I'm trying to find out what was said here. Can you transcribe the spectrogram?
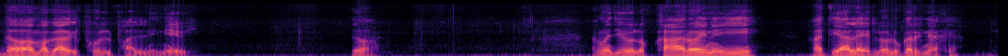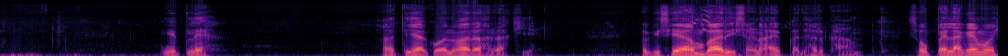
દવા મગાવી ફૂલ ફાલની ને એવી. જો. આમાં જે ઓલો ખાર હોય ને એ હાથી હાલે એટલે ઓલું કરી નાખે. એટલે હાથી આંકવાનો વારહ રાખીએ. બાકી છે આમ ભારી સણા એક જ હરખા આમ. સોંપેલા કેમ હોય?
